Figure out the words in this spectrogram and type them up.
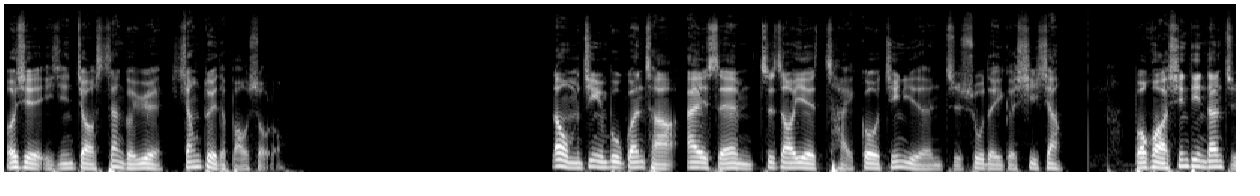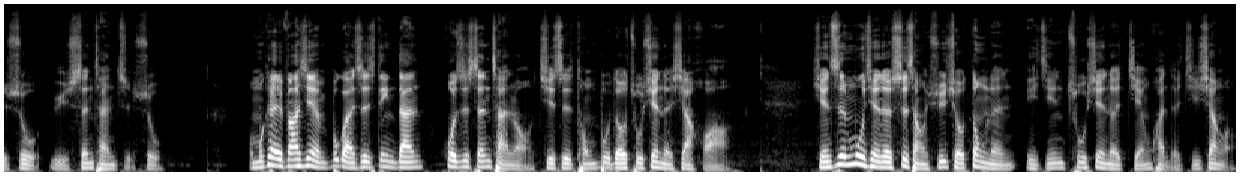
而且已经较上个月相对的保守了。让我们进一步观察 ISM 制造业采购经理人指数的一个细项，包括新订单指数与生产指数。我们可以发现，不管是订单或是生产哦，其实同步都出现了下滑，显示目前的市场需求动能已经出现了减缓的迹象哦。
